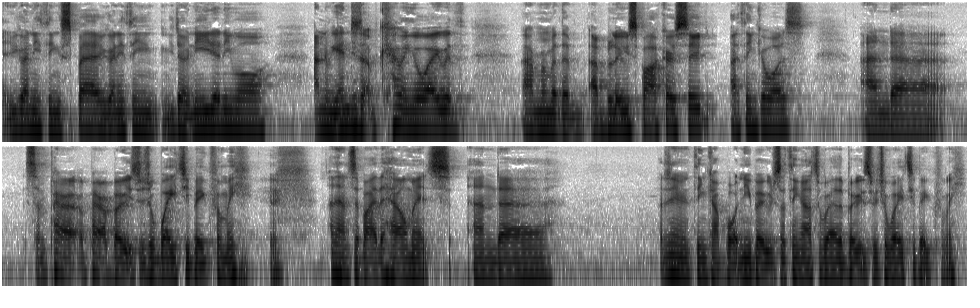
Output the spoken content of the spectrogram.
"You got anything spare? You got anything you don't need anymore?" And we ended up going away with, I remember the a blue Sparco suit, I think it was, and uh, some pair a pair of boots which are way too big for me. and then I had to buy the helmets and. Uh, I didn't even think I bought new boots. I think I had to wear the boots, which are way too big for me.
